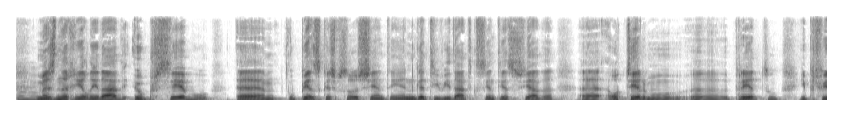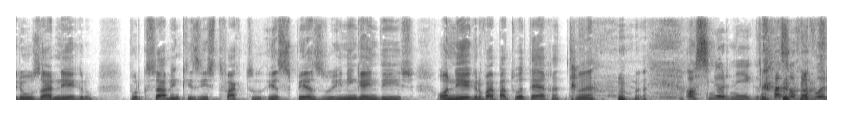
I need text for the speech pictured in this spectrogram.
Uhum. Mas, na realidade, eu percebo uh, o peso que as pessoas sentem, a negatividade que sentem associada uh, ao termo preto e prefiram usar negro, porque sabem que existe, de facto, esse peso e ninguém diz, ó oh, negro, vai para a tua terra, não é? Ó oh, senhor negro, faça o favor,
